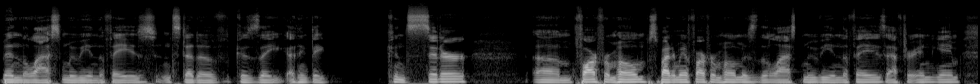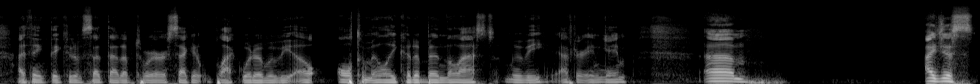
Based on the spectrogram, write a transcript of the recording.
been the last movie in the phase instead of because they I think they consider um, Far From Home, Spider Man Far From Home is the last movie in the phase after Endgame. I think they could have set that up to where a second Black Widow movie ultimately could have been the last movie after Endgame. Um, I just,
